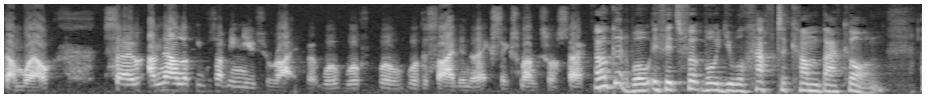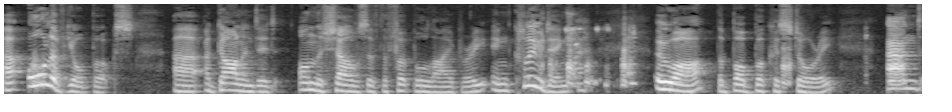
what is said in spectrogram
done well. So I'm now looking for something new to write, but we'll we'll we'll, we'll decide in the next six months or so. Oh, good. Well, if it's football, you will have to come back on. Uh, all of your books uh, are garlanded on the shelves of the football library, including Ooh, Ah, the Bob Booker story, and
